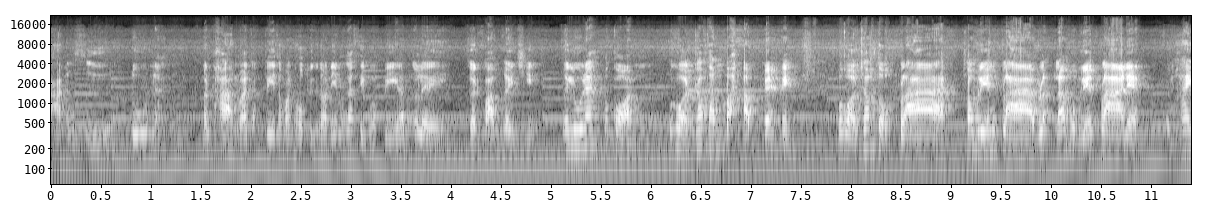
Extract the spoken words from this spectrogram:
อ่านหนังสือดูหนัง มันผ่านมาจากปี 2006 ถึงตอนนี้มันก็สิบกว่าปีแล้วมันก็เลยเกิดความเคยชิน ไม่รู้นะเมื่อก่อนเมื่อก่อนชอบทำบาปเมื่อก่อนชอบตกปลา ชอบเลี้ยงปลา แล้วผมเลี้ยงปลาเนี่ย ผมให้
